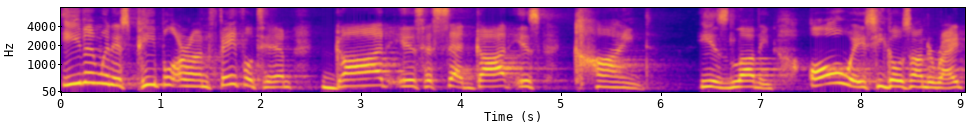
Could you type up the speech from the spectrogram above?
even when his people are unfaithful to him, God is hesed, God is kind. He is loving. Always, he goes on to write,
